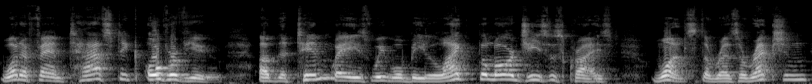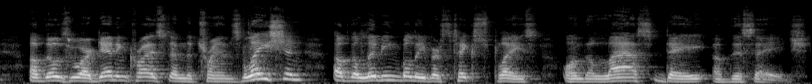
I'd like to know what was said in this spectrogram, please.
What a fantastic overview of the 10 ways we will be like the Lord Jesus Christ once the resurrection of those who are dead in Christ and the translation of the living believers takes place on the last day of this age.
